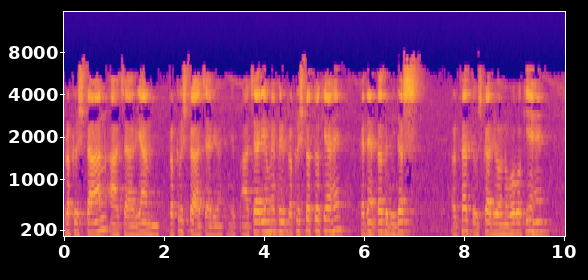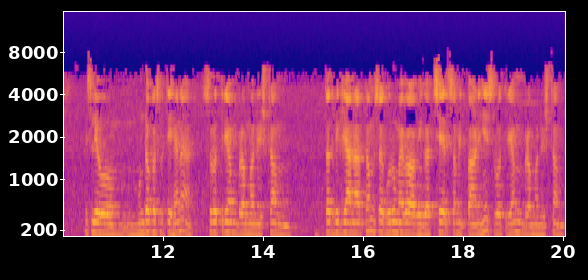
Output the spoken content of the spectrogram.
प्रकृष्टान, आचार्यान। प्रकृष्ट आचार्य। आचार्य में फिर प्रकृष्टत्व तो क्या है? कहते हैं तद विदस अर्थात उसका जो अनुभव किए हैं। इसलिए वो मुंडक श्रुति है ना? श्रोत्रियम ब्रह्मनिष्ठम तद विज्ञानार्थम स गुरुमेव अभिगछेद समित पाणी ही श्रोत्रियम ब्रह्मनिष्ठम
